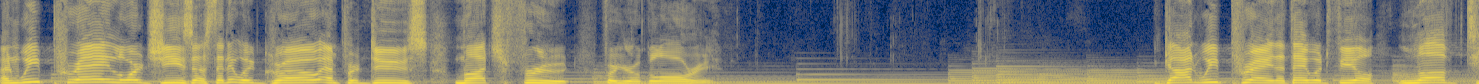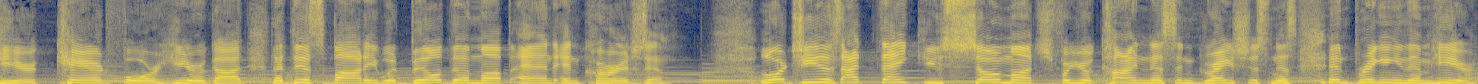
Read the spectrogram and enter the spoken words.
And we pray, Lord Jesus, that it would grow and produce much fruit for your glory. God, we pray that they would feel loved here, cared for here, God, that this body would build them up and encourage them. Lord Jesus, I thank you so much for your kindness and graciousness in bringing them here.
